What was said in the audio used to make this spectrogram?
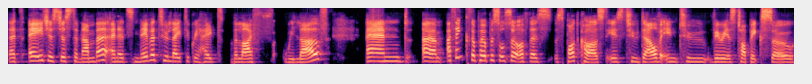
that age is just a number and it's never too late to create the life we love. And um, I think the purpose also of this, this podcast is to delve into various topics. So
